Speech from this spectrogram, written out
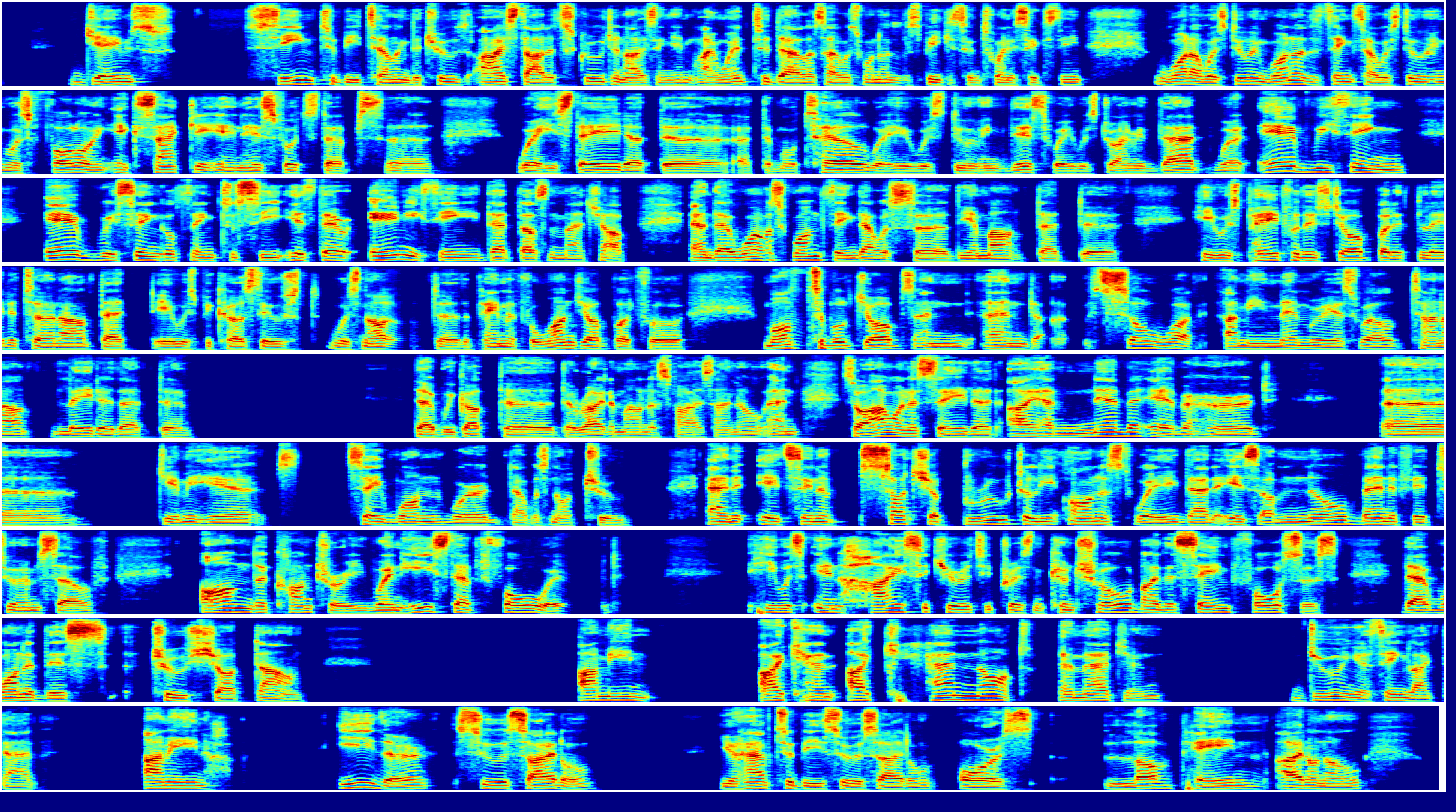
James seemed to be telling the truth, I started scrutinizing him. I went to Dallas. I was one of the speakers in 2016. What I was doing, one of the things I was doing was following exactly in his footsteps. Uh, where he stayed at the at the motel, where he was doing this, where he was driving that, where everything every single thing to see is there anything that doesn't match up? And there was one thing that was uh, the amount that uh, he was paid for this job but it later turned out that it was because there was was not uh, the payment for one job but for multiple jobs. And and uh, so what? I mean memory as well turned out later that uh, that we got the the right amount as far as i know. And so i want to say that i have never ever heard uh Jimmy here say one word that was not true. And it's in a such a brutally honest way that is of no benefit to himself. On the contrary, when he stepped forward, he was in high security prison, controlled by the same forces that wanted this truth shut down. I mean, I can I cannot imagine doing a thing like that, I mean, either suicidal, you have to be suicidal, or love pain, I don't know,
